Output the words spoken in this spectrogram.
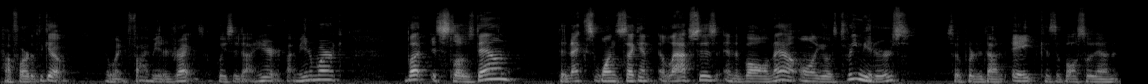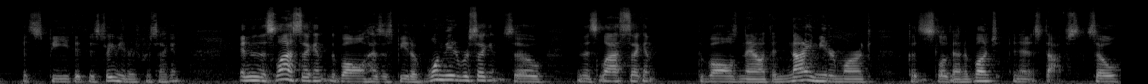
how far did it go? It went 5 meters, right? So place a dot here at 5 meter mark. But it slows down. The next one second elapses and the ball now only goes 3 meters. So put it down at 8 because the ball slowed down its speed at this 3 meters per second. And then this last second, the ball has a speed of 1 meter per second. So in this last second, the ball is now at the 9 meter mark because it slowed down a bunch and then it stops. So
